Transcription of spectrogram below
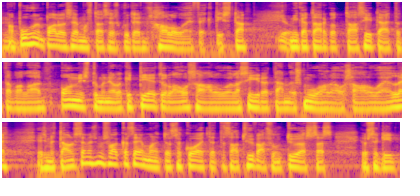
Mm. Mä puhuin paljon semmoista asioista, kuten halo-efektistä, Joo. mikä tarkoittaa sitä, että tavallaan onnistuminen jollakin tietyllä osa-alueella siirretään myös muualle osa-alueelle. Esimerkiksi tämä on esimerkiksi vaikka semmoinen, että jos sä koet, että sä oot hyvä sun työssäsi jossakin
